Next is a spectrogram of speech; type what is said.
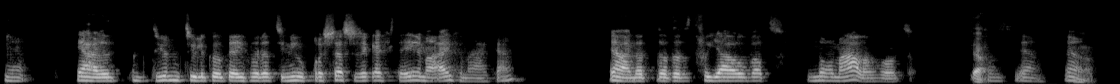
Ja, ja dat, dat duurt natuurlijk ook even dat die nieuwe processen zich echt helemaal eigen maken. Ja, dat, dat het voor jou wat normaler wordt. Ja. Want, ja, ja. Ja.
